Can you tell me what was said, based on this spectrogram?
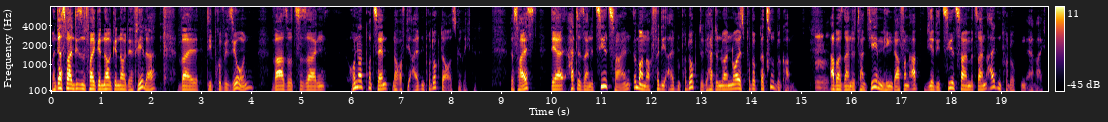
Und das war in diesem Fall genau, genau der Fehler, weil die Provision war sozusagen 100 Prozent noch auf die alten Produkte ausgerichtet. Das heißt, der hatte seine Zielzahlen immer noch für die alten Produkte. Der hatte nur ein neues Produkt dazu bekommen. Mhm. Aber seine Tantiemen hingen davon ab, wie er die Zielzahlen mit seinen alten Produkten erreicht.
